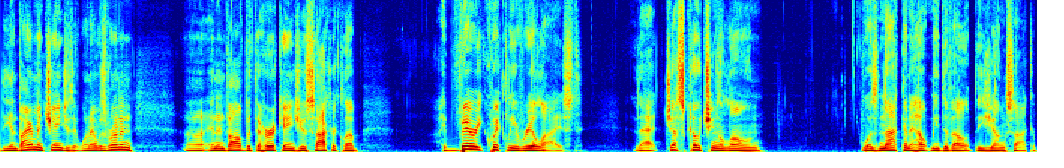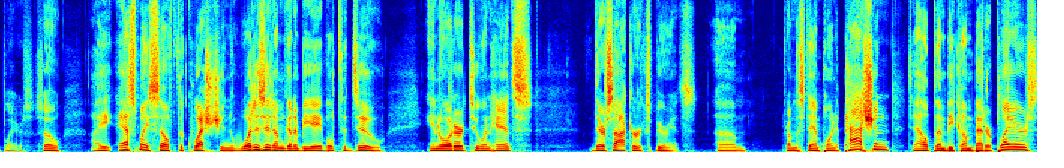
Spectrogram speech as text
the environment changes it. When I was running uh, and involved with the Hurricanes Youth Soccer Club, I very quickly realized that just coaching alone was not going to help me develop these young soccer players. So I asked myself the question what is it I'm going to be able to do in order to enhance their soccer experience? Um, from the standpoint of passion, to help them become better players,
